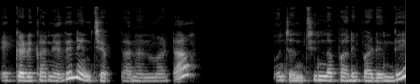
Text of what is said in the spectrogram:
ఎక్కడికి అనేది నేను చెప్తానమాట కొంచెం చిన్న పని పడింది.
